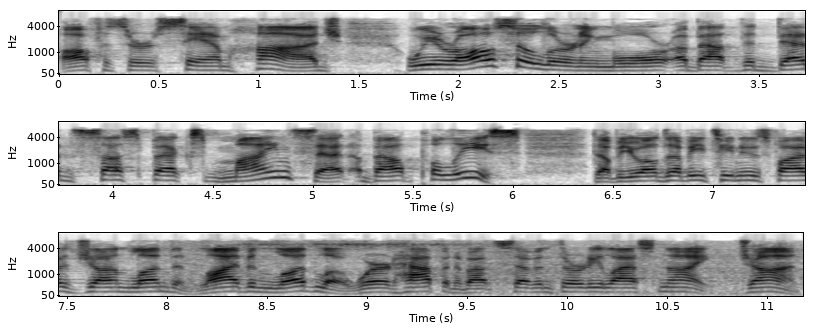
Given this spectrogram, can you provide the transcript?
Officer Sam Hodge. We are also learning more about the dead suspect's mindset about police. WLWT News 5's John London, live in Ludlow, where it happened about 7.30 last night. John.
